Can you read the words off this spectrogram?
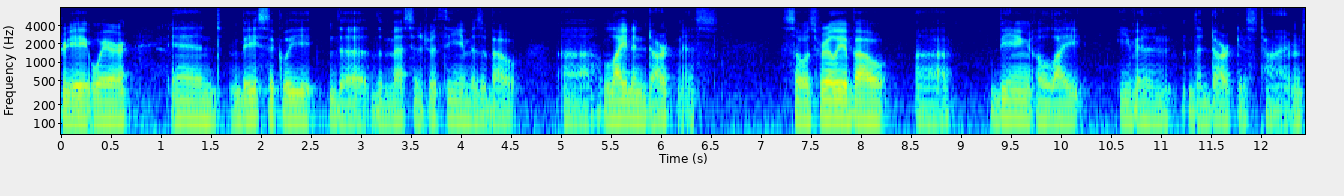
Cre8 Wear, and basically the the message or theme is about uh, light and darkness. So it's really about uh, being a light even in the darkest times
